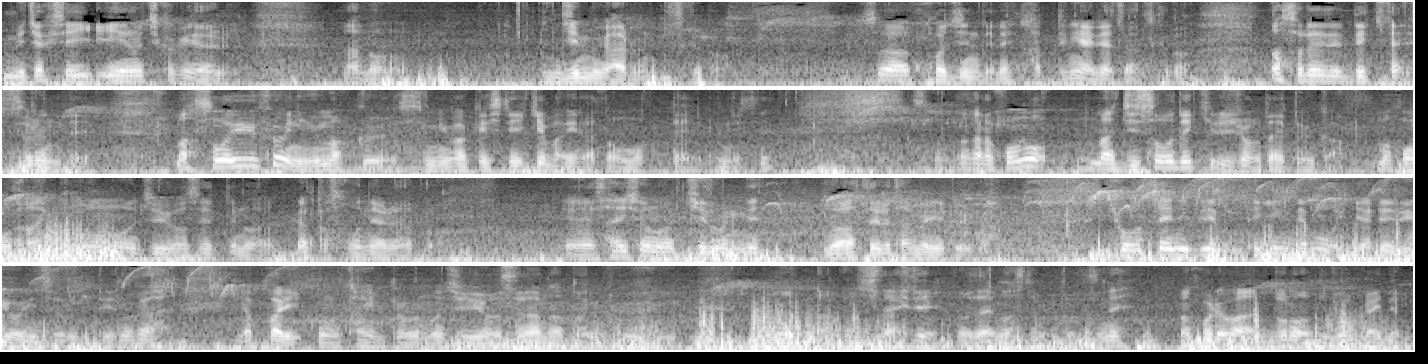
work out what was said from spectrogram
めちゃくちゃ家の近くにあるあのジムがあるんですけどそれは個人でね勝手にやるやつなんですけど、まあ、それでできたりするんで、まあ、そういう風にうまく住み分けしていけばいいなと思っているんですね。だからこの、まあ、自走できる状態というか、まあ、この環境の重要性っていうのはやっぱそこにあるなと、えー、最初の軌道にね乗らせるためにというか強制的にでもやれるようにするっていうのがやっぱりこの環境の重要性だなというふうに思った次第でございますということですね、まあ、これはどの業界でも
